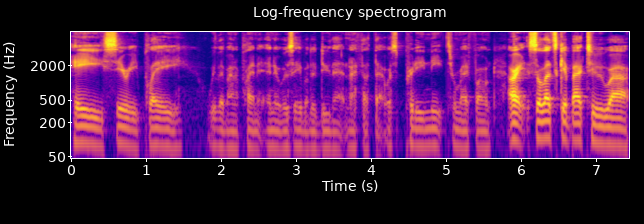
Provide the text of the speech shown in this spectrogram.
"Hey Siri, play We Live on a Planet," and it was able to do that, and I thought that was pretty neat through my phone. All right, so let's get back to uh,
